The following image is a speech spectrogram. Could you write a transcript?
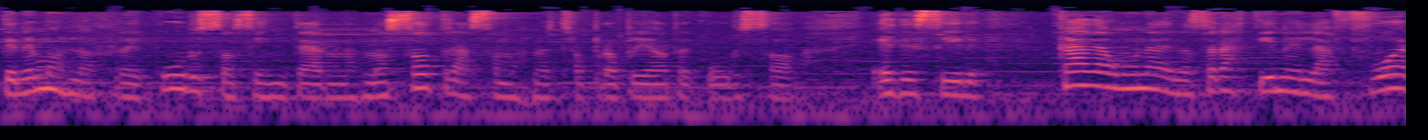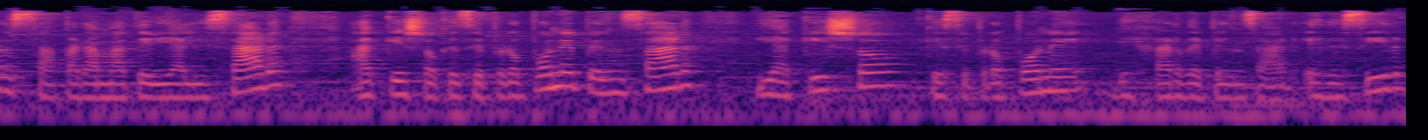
tenemos los recursos internos, nosotras somos nuestro propio recurso. Es decir, cada una de nosotras tiene la fuerza para materializar aquello que se propone pensar y aquello que se propone dejar de pensar, es decir,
